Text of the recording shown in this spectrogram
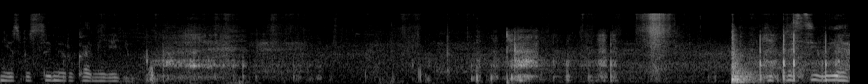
Не с пустыми руками едем. Какие красивые.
